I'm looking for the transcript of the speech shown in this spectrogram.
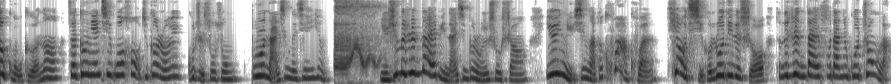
的骨骼呢，在更年期过后就更容易骨质疏松，不如男性的坚硬。女性的韧带也比男性更容易受伤，因为女性啊，她胯宽，跳起和落地的时候，她的韧带负担就过重了。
